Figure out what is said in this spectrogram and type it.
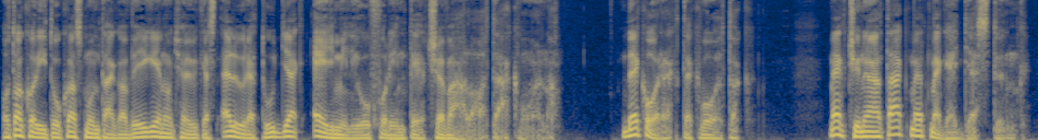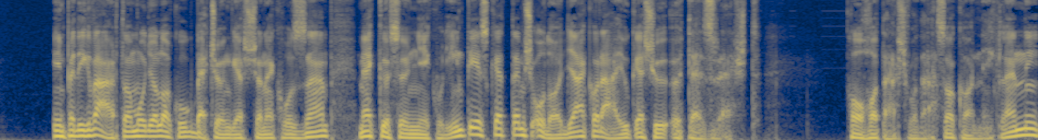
A takarítók azt mondták a végén, hogy ha ők ezt előre tudják, egy millió forintért se vállalták volna. De korrektek voltak. Megcsinálták, mert megegyeztünk. Én pedig vártam, hogy a lakók becsöngessenek hozzám, megköszönjék, hogy intézkedtem, és odaadják a rájuk eső ötezrest. Ha a hatásvadász akarnék lenni,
